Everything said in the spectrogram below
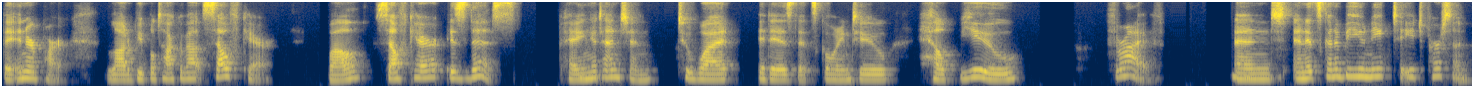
the inner part a lot of people talk about self-care well self-care is this paying mm-hmm. attention to what it is that's going to help you thrive mm-hmm. and and it's going to be unique to each person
